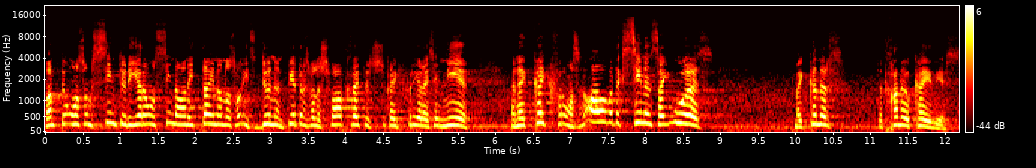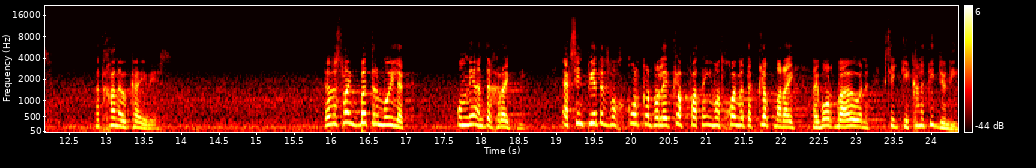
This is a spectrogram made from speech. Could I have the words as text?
Want toe ons hom sien, toe die Here ons sien daar in die tuin en ons wil iets doen en Petrus wil 'n swaard gryp, toe soek hy vrede. Hy sê nee. En hy kyk vir ons en al wat ek sien in sy oë is my kinders, dit gaan oukei okay wees. Dit gaan oukei okay wees. Dit was my bitter moeilik om nie in te gryp nie. Ek sien Petrus wil kort kort wil hy 'n klip vat en iemand gooi met 'n klip, maar hy hy word behou en ek sê jy kan dit nie doen nie.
